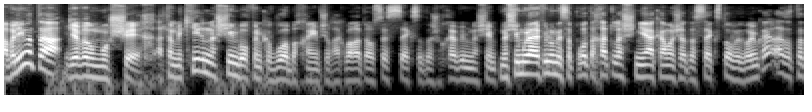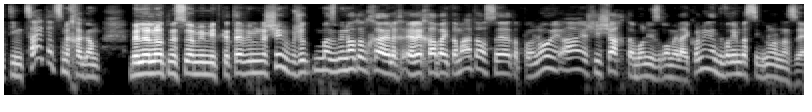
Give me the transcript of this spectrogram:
אבל אם אתה גבר מושך, אתה מכיר נשים באופן קבוע בחיים שלך, כבר אתה עושה סקס, אתה שוכב עם נשים, נשים אולי אפילו מספרות אחת לשנייה כמה שאתה סקס טוב ודברים כאלה, אז אתה תמצא את עצמך גם בלילות מסוימים מתכתב עם נשים ופשוט מזמינות אותך אל, אליך הביתה, מה אתה עושה? אתה פנוי? אה, יש לי שחטה, בוא נזרום אליי, כל מיני דברים בסגנון הזה.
